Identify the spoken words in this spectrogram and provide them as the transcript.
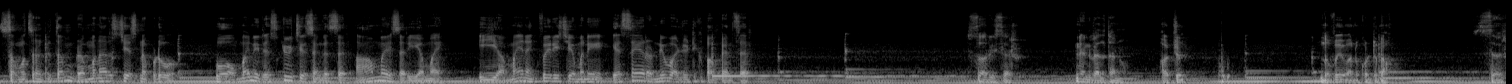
సంవత్సరం క్రితం బ్రహ్మన్ అరెస్ట్ చేసినప్పుడు ఓ అమ్మాయిని రెస్క్యూ చేశాం కదా సార్. ఆ అమ్మాయి సార్ ఈ అమ్మాయి. ఈ అమ్మాయిని ఎంక్వైరీ చేయమని ఎస్ఐఆర్ అన్ని వాళ్ళ ఇంటికి పంపాను సార్. సారీ సార్ నేను వెళ్తాను. అర్జున్ నువ్వేమనుకుంటున్నావు? Sir.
